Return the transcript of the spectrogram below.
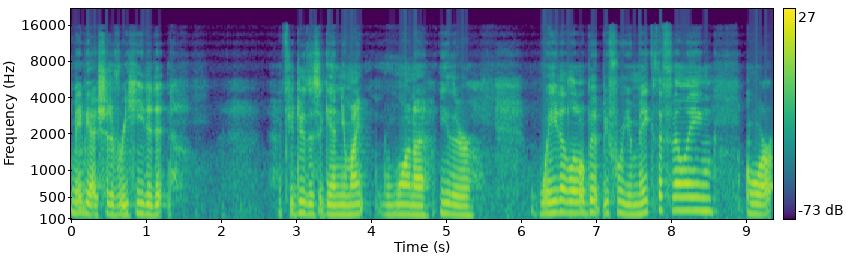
Maybe I should have reheated it. If you do this again, you might want to either wait a little bit before you make the filling or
